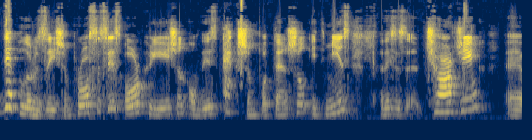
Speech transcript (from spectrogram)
depolarization processes or creation of this action potential. It means this is charging uh,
